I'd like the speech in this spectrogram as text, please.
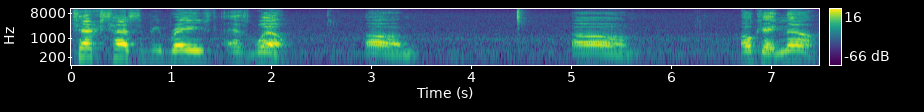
text has to be raised as well. Um, um, okay, now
